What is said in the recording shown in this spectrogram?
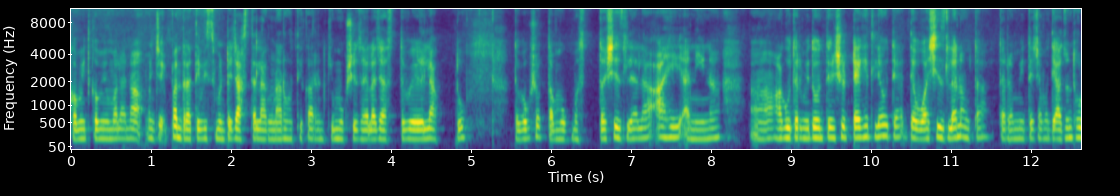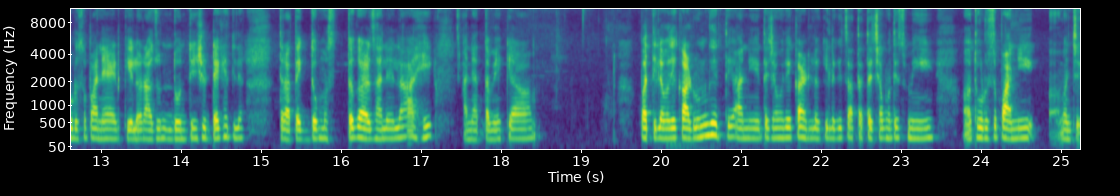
कमीत कमी मला ना म्हणजे पंधरा ते वीस मिनटं जास्त लागणार होते. कारण की मूग शिजायला जास्त वेळ लागतो. तर बघू शकता मूग मस्त शिजलेला आहे. आणि ना अगोदर मी दोन तीन शिट्ट्या घेतल्या होत्या. तेव्हा शिजला नव्हता. तर मी त्याच्यामध्ये अजून थोडंसं पाणी ॲड केलं आणि अजून दोन तीन शिट्ट्या घेतल्या. तर आता एकदम मस्त गाळ झालेला आहे. आणि आता मी एका पातेल्यामध्ये काढून घेते आणि त्याच्यामध्ये काढलं की लगेच आता त्याच्यामध्येच मी थोडंसं पाणी म्हणजे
